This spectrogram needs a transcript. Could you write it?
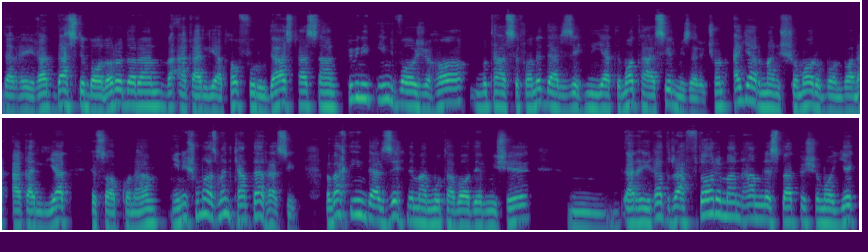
در حقیقت دست بالا رو دارن و اقلیت ها فرودست هستن. ببینید این واژه ها متاسفانه در ذهنیت ما تاثیر می‌ذاره. چون اگر من شما رو به عنوان اقلیت حساب کنم. یعنی شما از من کمتر هستید. و وقتی این در ذهن من متبادر میشه در حقیقت رفتار من هم نسبت به شما یک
